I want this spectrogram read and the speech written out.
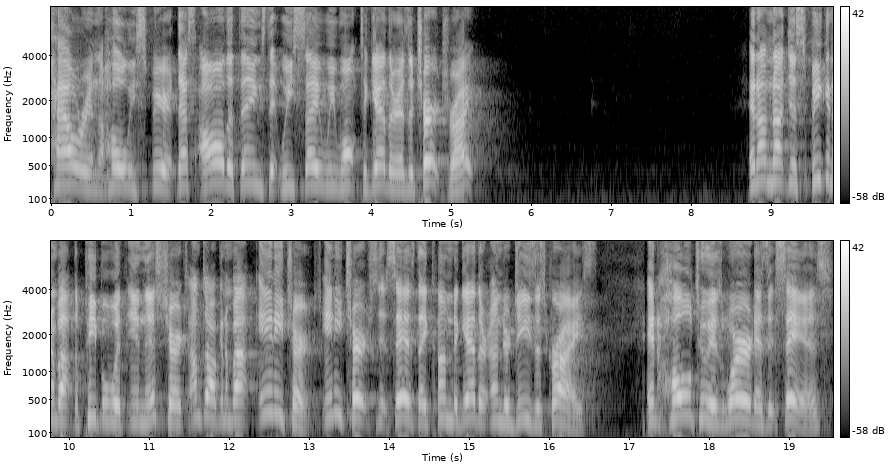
power in the Holy Spirit. That's all the things that we say we want together as a church, right? And I'm not just speaking about the people within this church, I'm talking about any church, any church that says they come together under Jesus Christ and hold to his word as it says,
